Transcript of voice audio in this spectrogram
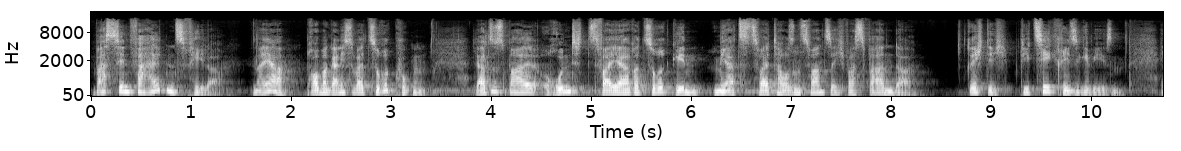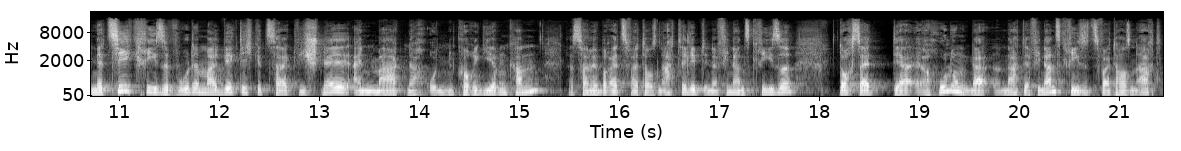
Was sind Verhaltensfehler? Naja, braucht man gar nicht so weit zurückgucken. Lass uns mal rund zwei Jahre zurückgehen. März 2020, was war denn da? Richtig, die C-Krise gewesen. In der C-Krise wurde mal wirklich gezeigt, wie schnell ein Markt nach unten korrigieren kann. Das haben wir bereits 2008 erlebt in der Finanzkrise. Doch seit der Erholung nach der Finanzkrise 2008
